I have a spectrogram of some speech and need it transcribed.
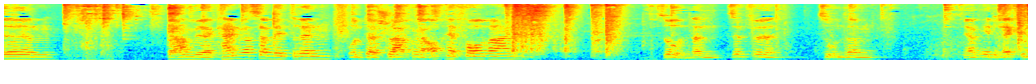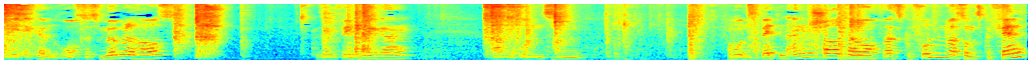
Ähm, da haben wir kein Wasserbett drin und da schlafen wir auch hervorragend. So, und dann sind wir zu unserem, wir haben hier direkt in die Ecke ein großes Möbelhaus. Sind wir hingegangen, haben uns, haben uns Betten angeschaut, haben auch was gefunden, was uns gefällt.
